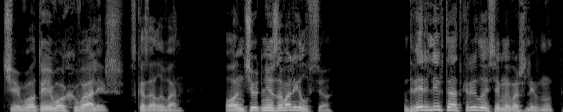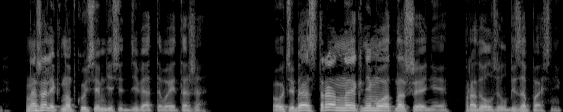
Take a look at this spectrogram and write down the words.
«Чего ты его хвалишь?» — сказал Иван. «Он чуть не завалил все». Дверь лифта открылась, и мы вошли внутрь. Нажали кнопку 79-го этажа. «У тебя странное к нему отношение», — продолжил безопасник.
